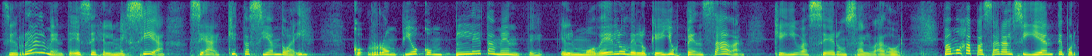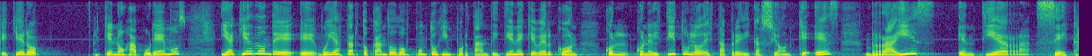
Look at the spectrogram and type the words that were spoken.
Si realmente ese es el Mesías, o sea, ¿qué está haciendo ahí? Rompió completamente el modelo de lo que ellos pensaban que iba a ser un Salvador. Vamos a pasar al siguiente porque quiero que nos apuremos. Y aquí es donde eh, voy a estar tocando dos puntos importantes y tiene que ver con, con, con el título de esta predicación, que es raíz en tierra seca.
